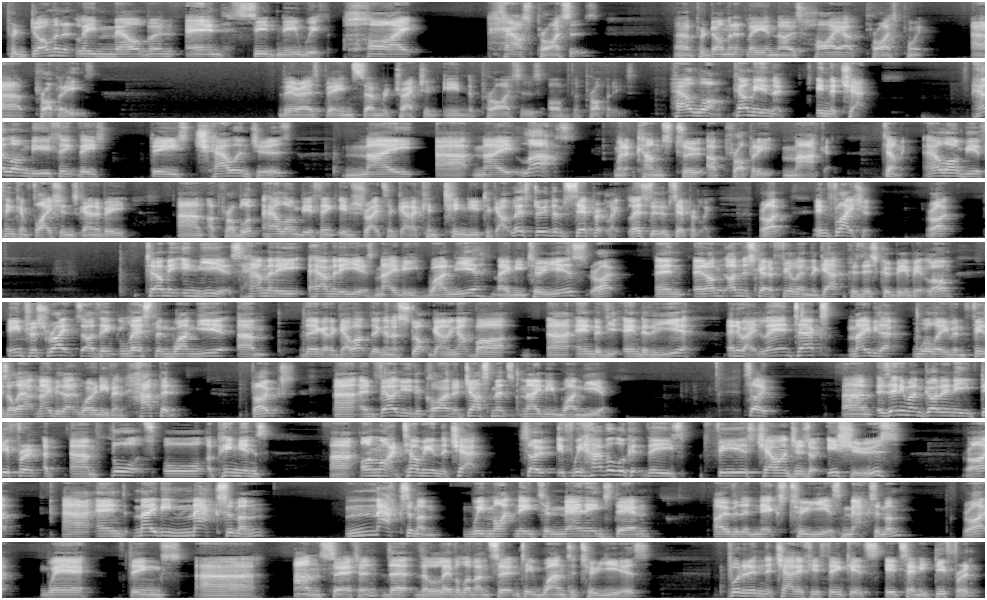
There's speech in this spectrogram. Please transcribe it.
predominantly Melbourne and Sydney with high house prices, uh, predominantly in those higher price point uh, properties, there has been some retraction in the prices of the properties. How long? Tell me in the in the chat. How long do you think these these challenges may uh, may last when it comes to a property market. Tell me, how long do you think inflation is going to be um, a problem? How long do you think interest rates are going to continue to go? Let's do them separately. Let's do them separately, right? Inflation, right? Tell me in years, how many how many years? Maybe one year, maybe two years, right? And and I'm I'm just going to fill in the gap because this could be a bit long. Interest rates, I think less than one year. Um, they're going to go up. They're going to stop going up by uh, end of end of the year. Anyway, land tax. Maybe that will even fizzle out. Maybe that won't even happen, folks. Uh, and value decline adjustments, maybe one year. So, um, has anyone got any different uh, um, thoughts or opinions uh, online? Tell me in the chat. So, if we have a look at these fears, challenges, or issues, right, uh, and maybe maximum maximum, we might need to manage them over the next two years, maximum, right? Where things are uncertain, the, the level of uncertainty, one to two years. Put it in the chat if you think it's it's any different,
